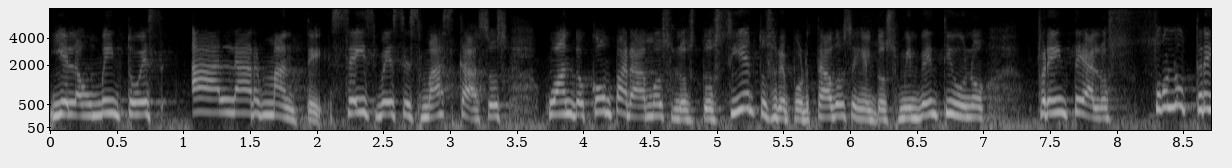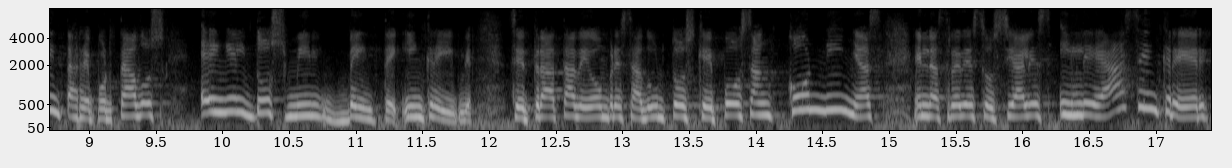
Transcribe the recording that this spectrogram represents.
y el aumento es alarmante, seis veces más casos cuando comparamos los 200 reportados en el 2021 frente a los solo 30 reportados en el 2020. Increíble. Se trata de hombres adultos que posan con niñas en las redes sociales y le hacen creer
